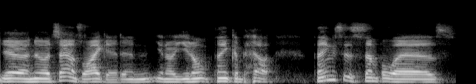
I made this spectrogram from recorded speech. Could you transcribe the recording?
Yeah, no, it sounds like it. And, you know, you don't think about things as simple as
